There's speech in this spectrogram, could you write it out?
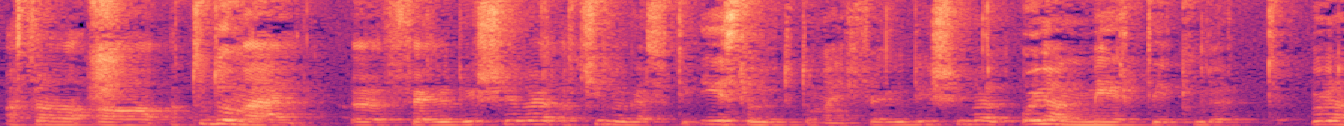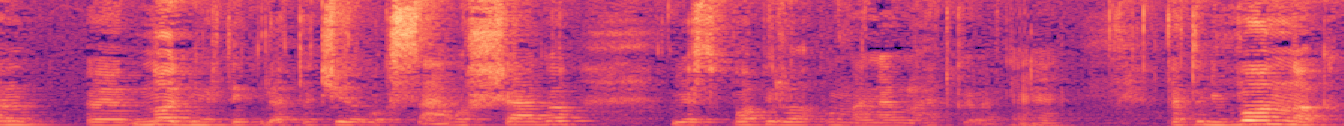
Aztán a, a, a tudomány fejlődésével, a csillagászati észlelő tudomány fejlődésével olyan mértékű lett, olyan ö, nagy mértékű lett a csillagok számossága, hogy ezt papíralapon már nem lehet követni. Uh-huh. Tehát, hogy vannak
